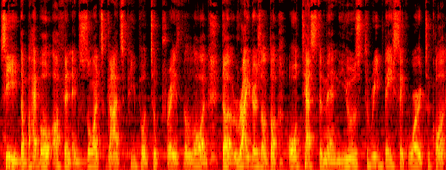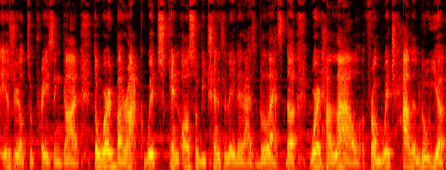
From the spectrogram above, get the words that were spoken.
See, the Bible often exhorts God's people to praise the Lord. The writers of the Old Testament use three basic words to call Israel to praising God. The word barak, which can also be translated as blessed. The word halal, from which hallelujah,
